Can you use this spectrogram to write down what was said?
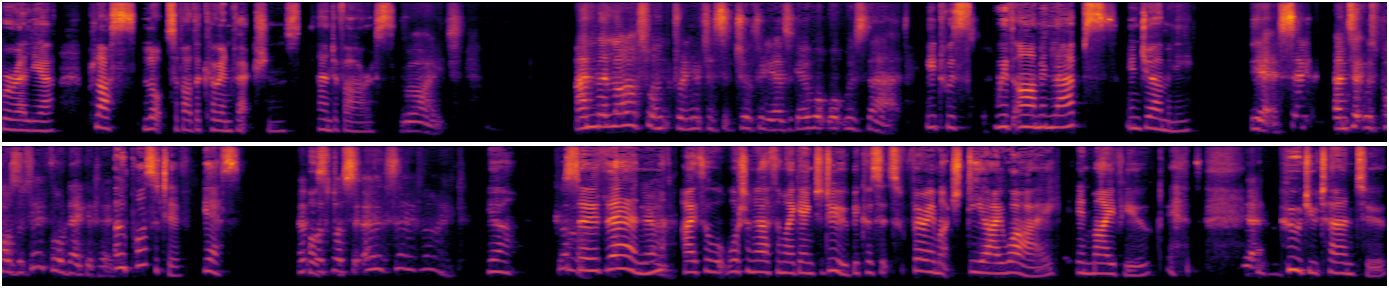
Borrelia plus lots of other co infections and a virus. Right. And the last one, you tested two or three years ago, what, what was that? It was with Armin Labs in Germany. Yes. And so it was positive or negative? Oh, positive, yes. It positive. was positive. Oh, so right. Yeah. So then yeah. I thought, what on earth am I going to do? Because it's very much DIY, in my view. Yeah. Who do you turn to?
